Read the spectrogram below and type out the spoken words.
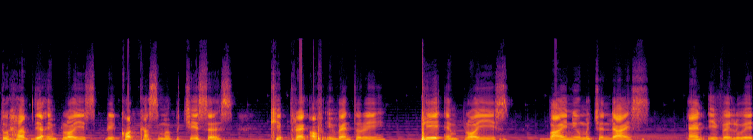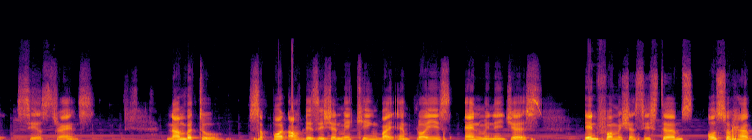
to help their employees record customer purchases, keep track of inventory, pay employees, buy new merchandise, and evaluate sales trends. Number 2 support of decision making by employees and managers. Information systems also help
